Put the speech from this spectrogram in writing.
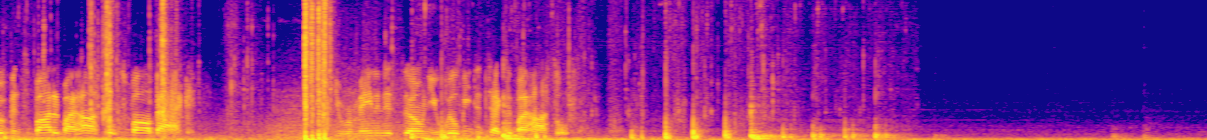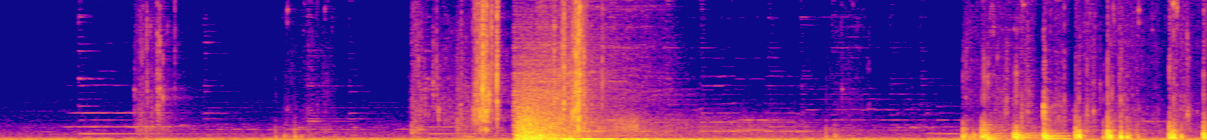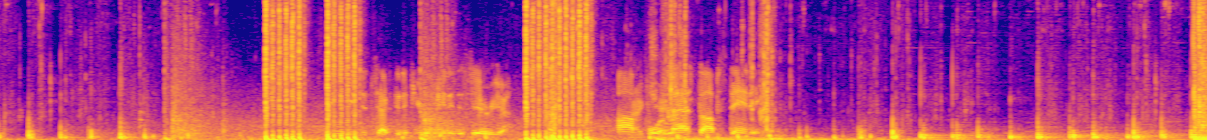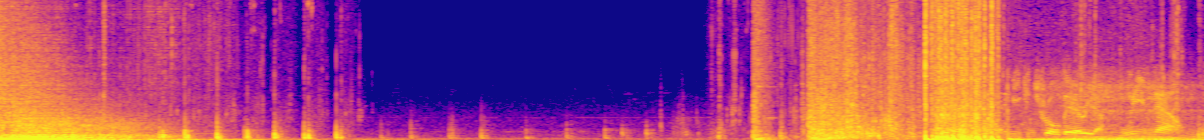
have been spotted by hostiles. Fall back. If you remain in this zone, you will be detected by hostiles. You if you remain in this area. Op 4, last stop standing. Enemy controlled area. Leave now.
